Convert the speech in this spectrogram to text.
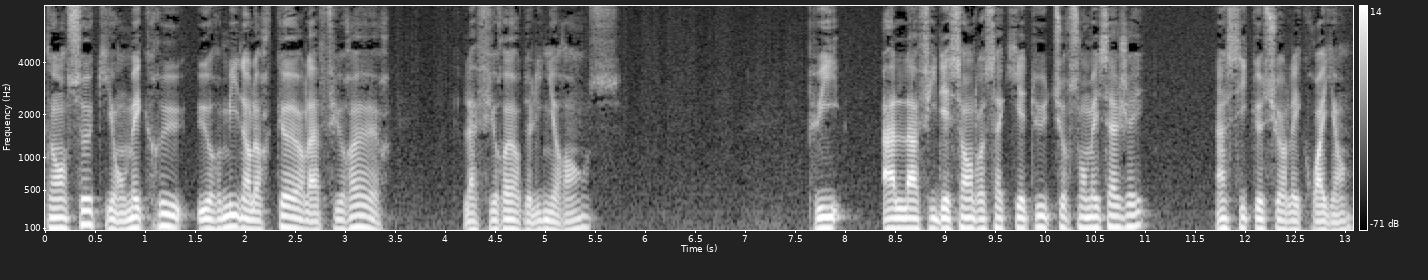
Quand ceux qui ont mécru eurent mis dans leur cœur la fureur, la fureur de l'ignorance, puis Allah fit descendre sa quiétude sur son messager, ainsi que sur les croyants,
